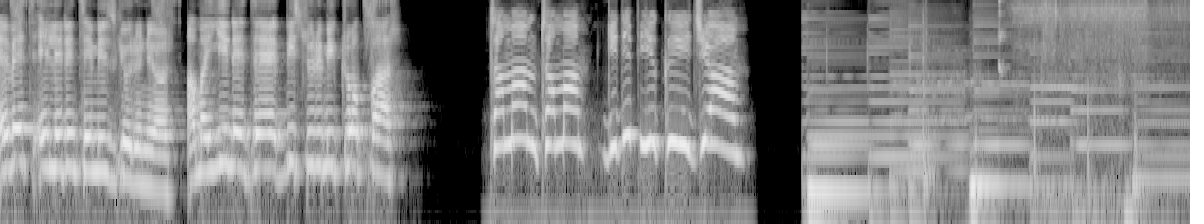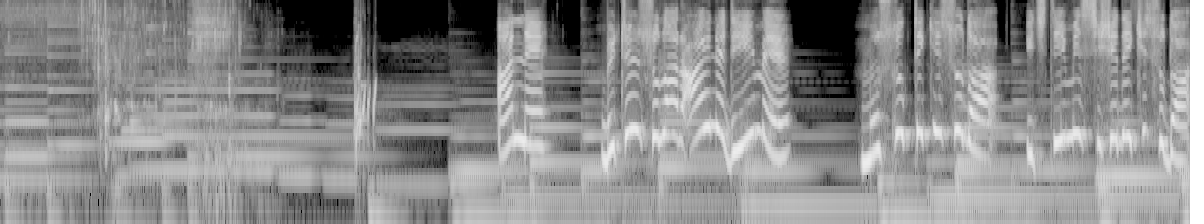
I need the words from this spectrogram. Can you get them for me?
Evet, ellerin temiz görünüyor. Ama yine de bir sürü mikrop var. Tamam tamam. Gidip yıkayacağım. Bütün sular aynı değil mi? Musluktaki su da, içtiğimiz şişedeki su da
